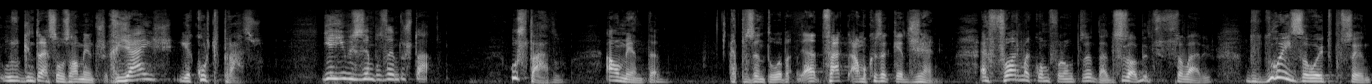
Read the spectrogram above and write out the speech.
o que interessam os aumentos reais e a curto prazo. E aí o exemplo vem do Estado. O Estado aumenta, apresentou, de facto, há uma coisa que é de gênio. A forma como foram apresentados os aumentos de salários, de 2% a 8%,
